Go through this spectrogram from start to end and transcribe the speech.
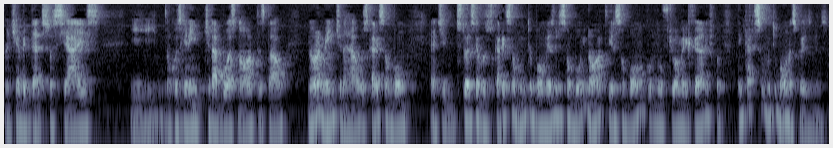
Não tinha habilidades sociais e não conseguia nem tirar boas notas e tal. Normalmente, na real, os caras que são bons, a gente distorcemos, os caras que são muito bons mesmo, eles são bons em nota, eles são bons no, no, futebol americano, tipo, tem caras que são muito bons nas coisas mesmo.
